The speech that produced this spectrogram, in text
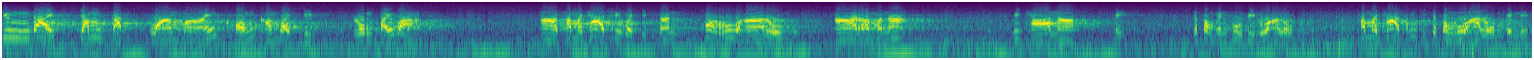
จึงได้จำกัดความหมายของคำว่าจิตลงไปว่าธรรมชาติชื่อว่าจิตนั้นเพราะรู้อารมณ์ อารมณะ วิชานาติ จะต้องเป็นผู้ที่รู้อารมณ์ ธรรมชาติของจิตจะต้องรู้อารมณ์เป็นนิด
